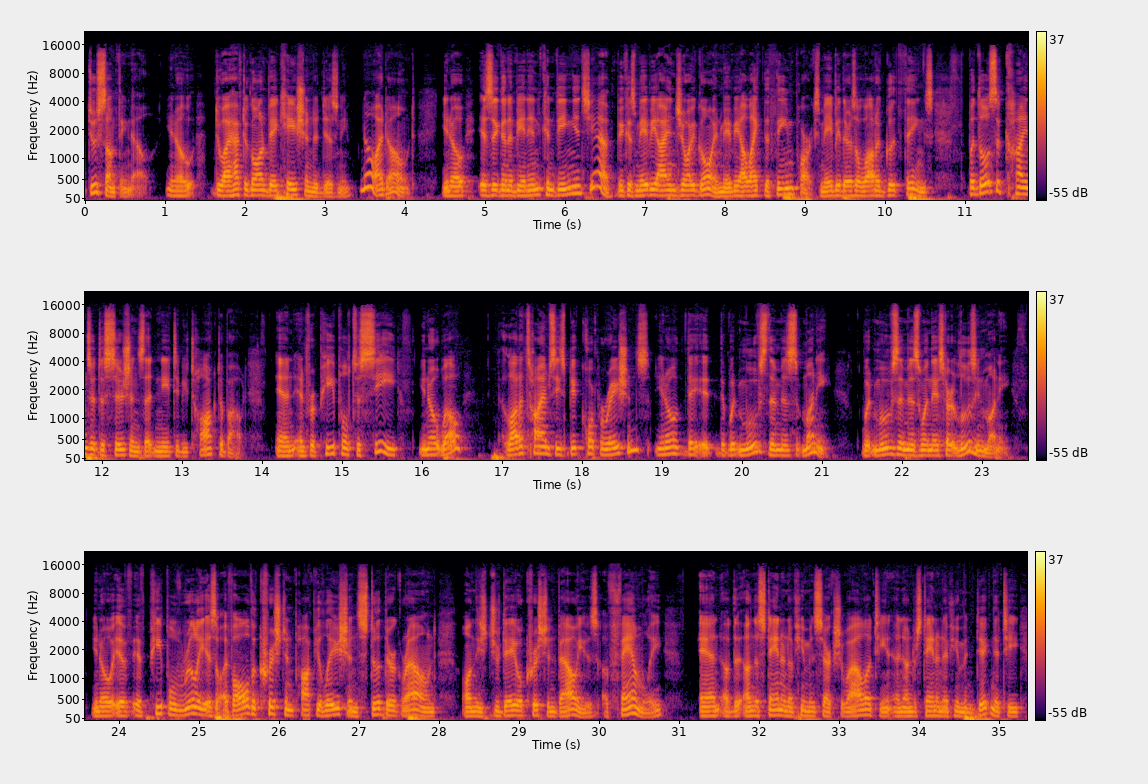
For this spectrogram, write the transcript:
do something now. You know, do I have to go on vacation to Disney? No, I don't. You know, is it going to be an inconvenience? Yeah, because maybe I enjoy going. Maybe I like the theme parks. Maybe there's a lot of good things. But those are kinds of decisions that need to be talked about. And, and for people to see, you know, well, a lot of times these big corporations, you know, they, it, what moves them is money. What moves them is when they start losing money. You know, if, if people really, if all the Christian population stood their ground on these Judeo Christian values of family and of the understanding of human sexuality and understanding of human dignity,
